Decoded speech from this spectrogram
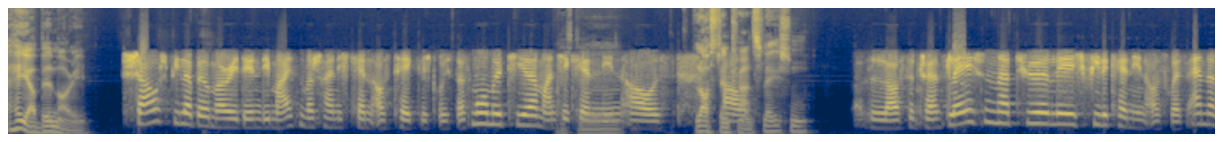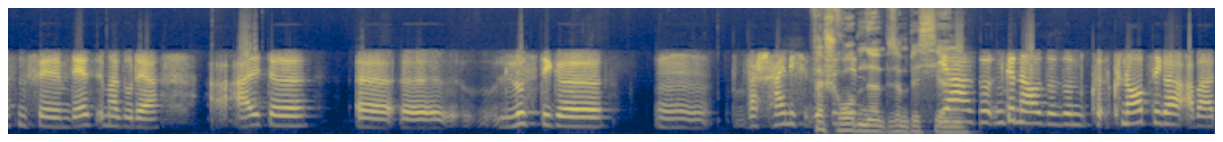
Hey, ja, Bill Murray. Schauspieler Bill Murray, den die meisten wahrscheinlich kennen aus täglich grüßt das Murmeltier, manche kennen ihn aus Lost in Au. Translation. Lost in Translation natürlich, viele kennen ihn aus Wes Anderson Filmen, der ist immer so der alte, äh, äh, lustige, mh, wahrscheinlich so ein Verschrobene, so ein bisschen, bisschen. ja, so, genau, so, so ein knorziger, aber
